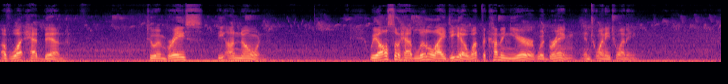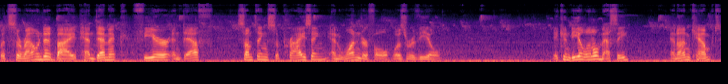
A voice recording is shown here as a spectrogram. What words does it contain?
of what had been to embrace the unknown. We also had little idea what the coming year would bring in 2020. But surrounded by pandemic, fear, and death, something surprising and wonderful was revealed. It can be a little messy and unkempt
